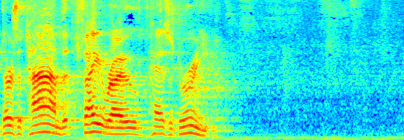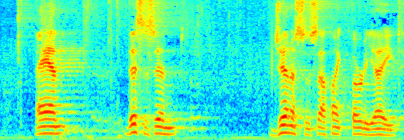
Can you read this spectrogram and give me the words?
there's a time that Pharaoh has a dream. And this is in Genesis, I think, 38.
